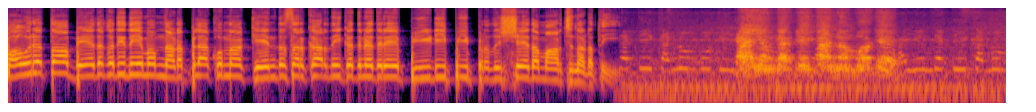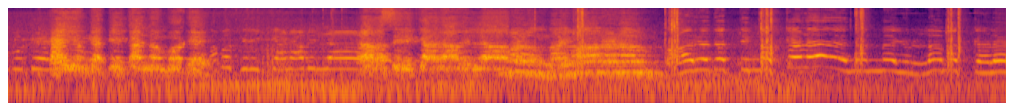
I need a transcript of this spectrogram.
പൗരത്വ ഭേദഗതി നിയമം നടപ്പിലാക്കുന്ന കേന്ദ്ര സർക്കാർ നീക്കത്തിനെതിരെ പി ഡി പി പ്രതിഷേധ മാർച്ച് നടത്തി. ഭാരതത്തിൻ മക്കളെ നന്മയുള്ള മക്കളെ.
